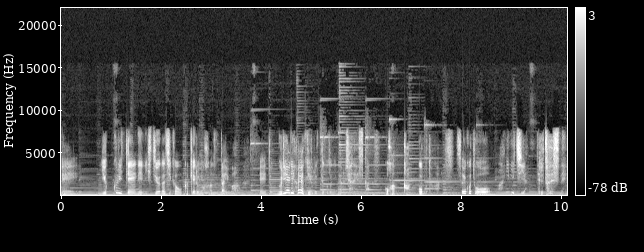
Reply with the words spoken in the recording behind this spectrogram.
えー、ゆっくり丁寧に必要な時間をかけるの反対は、えーと、無理やり早くやるってことになるじゃないですか。ご飯か、ゴムとか。そういうことを毎日やってるとですね、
